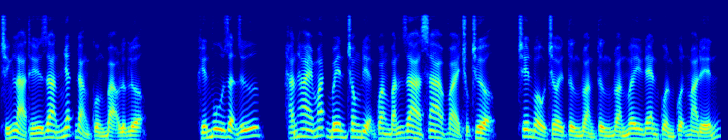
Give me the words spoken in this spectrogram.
chính là thế gian nhất đẳng cuồng bạo lực lượng. Khiến Vu giận dữ, hắn hai mắt bên trong điện quang bắn ra xa vài chục trượng, trên bầu trời từng đoàn từng đoàn mây đen cuồn cuộn mà đến,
